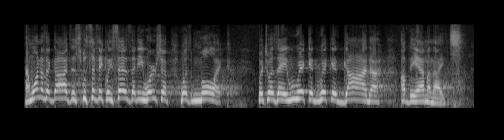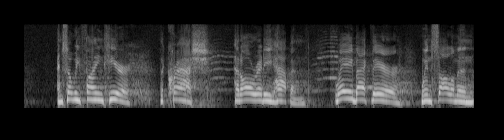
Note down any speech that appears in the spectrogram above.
and one of the gods it specifically says that he worshiped was Moloch, which was a wicked, wicked god uh, of the Ammonites. And so we find here the crash had already happened. Way back there, when Solomon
